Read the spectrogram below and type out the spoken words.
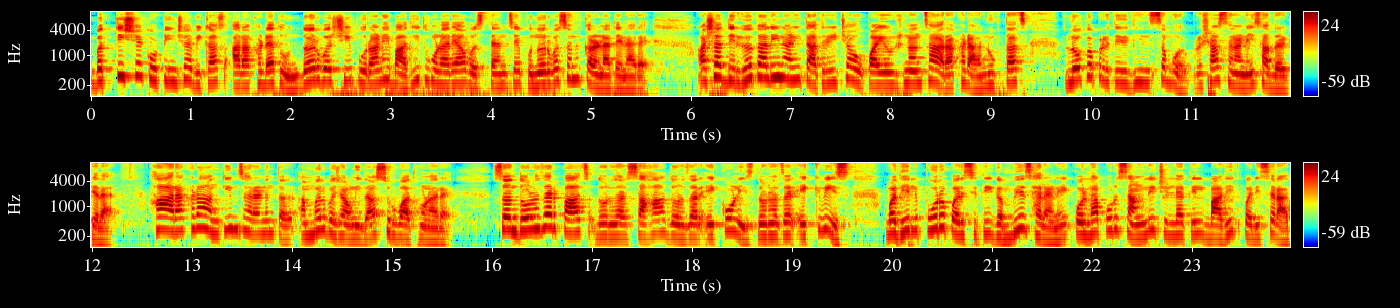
बत्तीसशे कोटींच्या विकास आराखड्यातून दरवर्षी पुराने बाधित होणाऱ्या वस्त्यांचे पुनर्वसन करण्यात येणार आहे. अशा दीर्घकालीन आणि तातडीच्या उपाययोजनांचा आराखडा नुकताच लोकप्रतिनिधींसमोर प्रशासनाने सादर केला आहे हा आराखडा अंतिम झाल्यानंतर अंमलबजावणीला सुरुवात होणार आहे. सन दोन हजार पाच दोन हजार सहा दोन हजार एकोणीस दोन हजार एकवीस मधील पूर परिस्थिती गंभीर झाल्याने कोल्हापूर सांगली जिल्ह्यातील बाधित परिसरात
